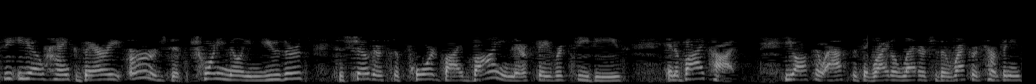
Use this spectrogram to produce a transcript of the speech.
CEO Hank Barry urged its 20 million users to show their support by buying their favorite CDs in a boycott. He also asked that they write a letter to the record companies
